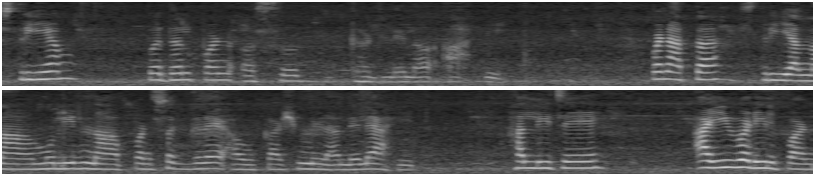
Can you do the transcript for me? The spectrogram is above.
स्त्रिया बदल पण असं घडलेलं आहे. पण आता स्त्रियांना मुलींना पण सगळे अवकाश मिळालेले आहेत. हल्लीचे आई वडील पण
